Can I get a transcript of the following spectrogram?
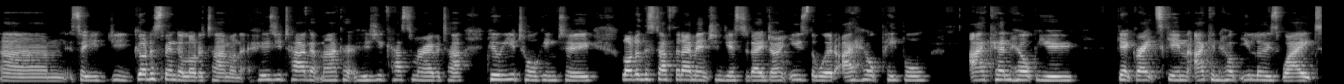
Um, so you you got to spend a lot of time on it. Who's your target market? Who's your customer avatar? Who are you talking to? A lot of the stuff that I mentioned yesterday, don't use the word I help people. I can help you get great skin. I can help you lose weight.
